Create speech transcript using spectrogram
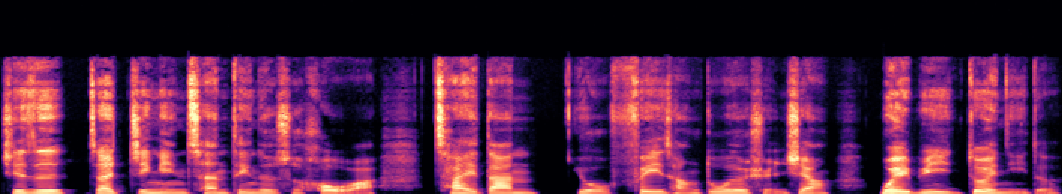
其实，在经营餐厅的时候啊，菜单有非常多的选项，未必对你的。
